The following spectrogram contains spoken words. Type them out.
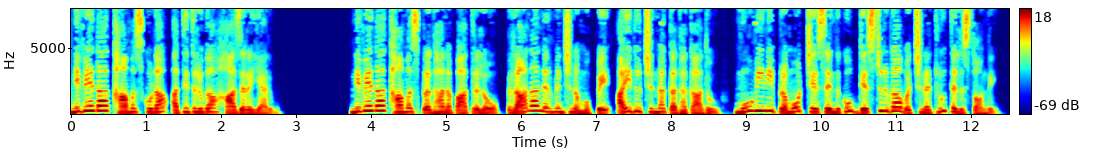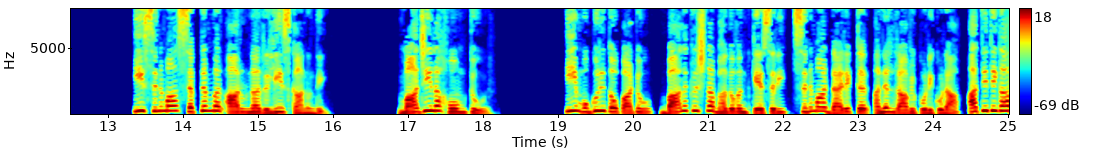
నివేదా థామస్ కూడా అతిథులుగా హాజరయ్యారు. నివేదా థామస్ ప్రధాన పాత్రలో రానా నిర్మించిన ముప్పై ఐదు చిన్న కథ కాదు మూవీని ప్రమోట్ చేసేందుకు గెస్టులుగా వచ్చినట్లు తెలుస్తోంది. ఈ సినిమా సెప్టెంబర్ ఆరున రిలీజ్ కానుంది. మాజీల హోమ్ టూర్. ఈ ముగ్గురితో పాటు బాలకృష్ణ భగవంత్ కేసరి సినిమా డైరెక్టర్ అనిల్ రావిపూడి కూడా అతిథిగా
